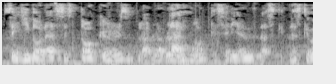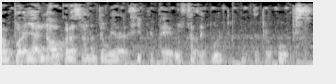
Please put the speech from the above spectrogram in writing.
seguidoras, stalkers, bla, bla, bla, ¿no? Que serían las que, las que van por allá. No, corazón, no te voy a decir que te vistas de pulpo, no te preocupes.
